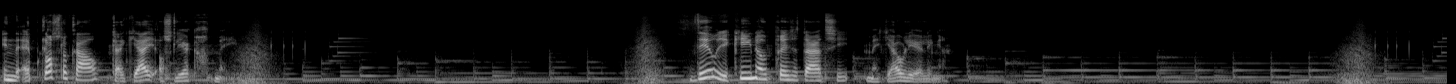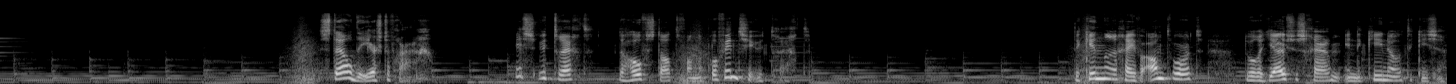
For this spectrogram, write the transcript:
In de app Klaslokaal kijk jij als leerkracht mee. Deel je Keynote-presentatie met jouw leerlingen. Stel de eerste vraag. Is Utrecht de hoofdstad van de provincie Utrecht? De kinderen geven antwoord door het juiste scherm in de Keynote te kiezen.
